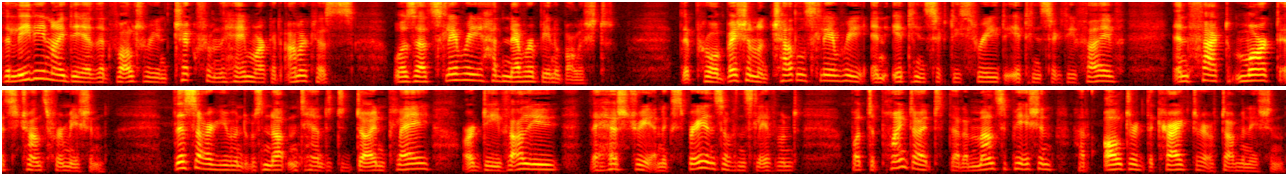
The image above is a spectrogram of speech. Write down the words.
The leading idea that Voltairine took from the Haymarket anarchists was that slavery had never been abolished. The prohibition on chattel slavery in 1863 to 1865 in fact marked its transformation. This argument was not intended to downplay or devalue the history and experience of enslavement, but to point out that emancipation had altered the character of domination,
